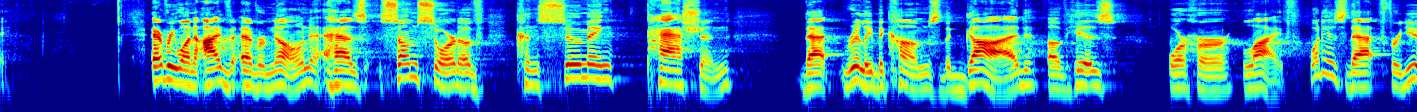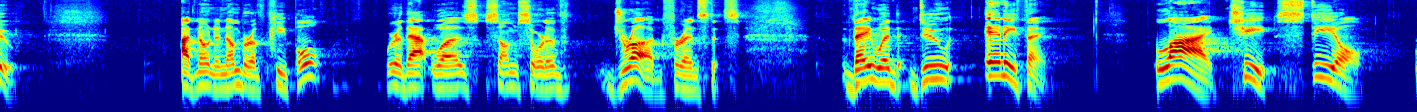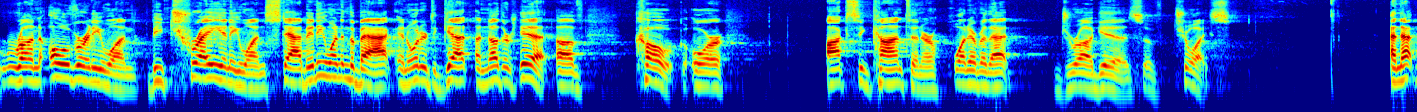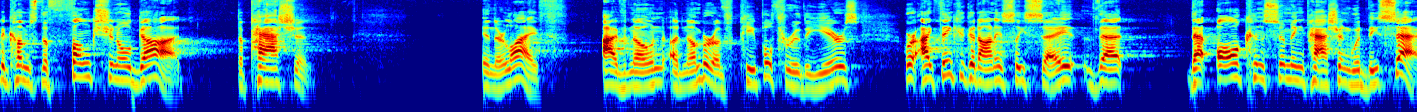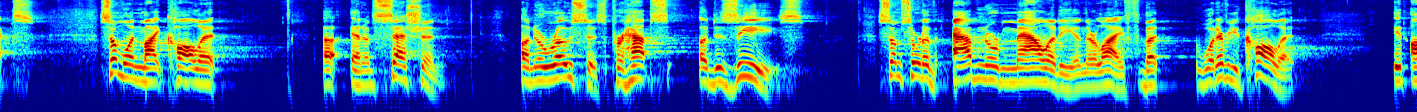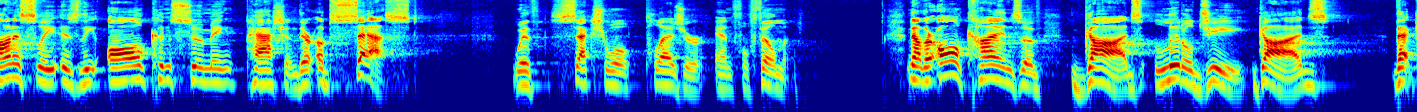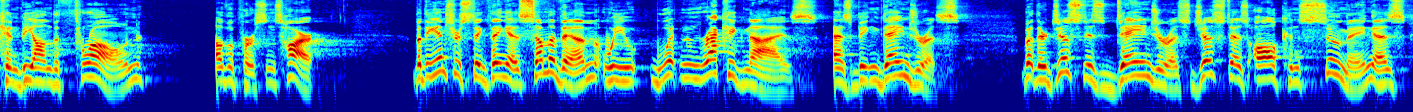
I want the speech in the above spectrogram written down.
Everyone I've ever known has some sort of consuming passion that really becomes the God of his or her life. What is that for you? I've known a number of people where that was some sort of drug, for instance. They would do anything lie, cheat, steal, run over anyone, betray anyone, stab anyone in the back in order to get another hit of Coke or Oxycontin or whatever that drug is of choice. And that becomes the functional God, the passion, in their life. I've known a number of people through the years where I think you could honestly say that that all consuming passion would be sex. Someone might call it uh, an obsession, a neurosis, perhaps a disease, some sort of abnormality in their life. But whatever you call it, it honestly is the all consuming passion. They're obsessed with sexual pleasure and fulfillment. Now, there are all kinds of gods, little g gods, that can be on the throne of a person's heart. But the interesting thing is, some of them we wouldn't recognize as being dangerous, but they're just as dangerous, just as all consuming as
